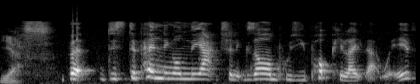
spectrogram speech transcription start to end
yes. but just depending on the actual examples you populate that with,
